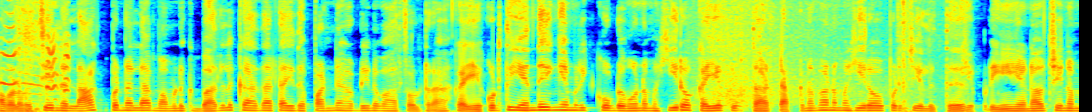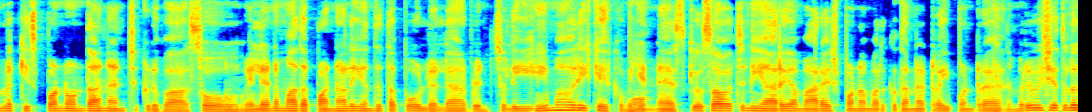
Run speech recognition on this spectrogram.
அவளை வச்சு என்ன லாக் பண்ணல அவனுக்கு பதிலுக்கு அதாட்டா இதை பண்ண அப்படின்னு வா சொல்றா. கையை கொடுத்து எந்த இங்கே மாதிரி கூப்பிடுவோம் நம்ம ஹீரோ கையை கொடுத்தா டக்குனவா நம்ம ஹீரோவை பிடிச்சி இழுத்து. எப்படியும் ஏனாச்சும் நம்மள கிஸ் பண்ணோன்னு தான் நினச்சிக்கிடுவா. ஸோ மேலே நம்ம அதை பண்ணாலும் எந்த தப்பும் இல்லைல்ல அப்படின்னு சொல்லி ஹேமாவரி கேட்கவும் என்ன எக்ஸ்கியூஸா வச்சு நீ யாரையும் மேரேஜ் பண்ணாம இருக்க தானே ட்ரை பண்ற? இந்த மாதிரி விஷயத்துல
